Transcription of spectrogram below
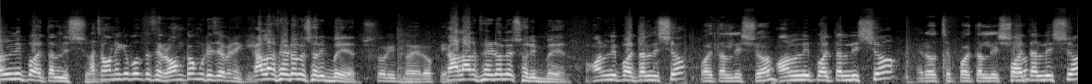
অনলি পঁয়তাল্লিশশো। আচ্ছা অনেকে বলতেছে রং টং উঠে যাবে নাকি? কালার ফেড হলে শরীফ ভাইয়ের। শরীফ ভাইয়ের ওকে কালার ফেড হলে শরীফ ভাইয়ের। অনলি পঁয়তাল্লিশশো। পঁয়তাল্লিশশো। অনলি পঁয়তাল্লিশশো। এটা হচ্ছে পঁয়তাল্লিশশো। পঁয়তাল্লিশশো।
